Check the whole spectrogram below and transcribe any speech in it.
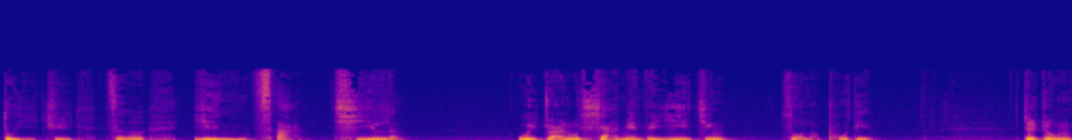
对句则阴惨凄冷，为转入下面的意境做了铺垫。这种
